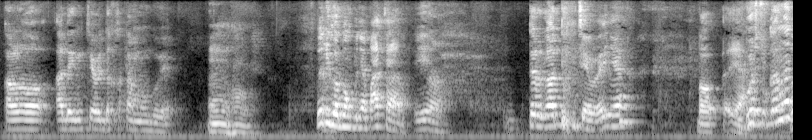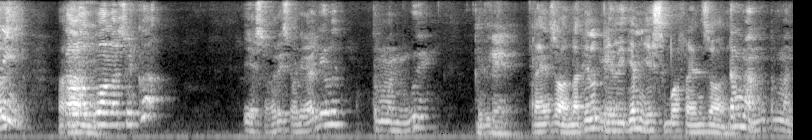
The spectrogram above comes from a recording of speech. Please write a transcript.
kalau ada yang cewek deket sama gue. Hmm. lu juga mau punya pacar? Iya. Tergantung ceweknya. Tuh, ya. gue suka nggak nih? Kalau Ah. gue nggak suka ya sorry sorry aja lu teman gue. Oke. friendzone berarti lu pilih dia menjadi sebuah friendzone teman teman.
